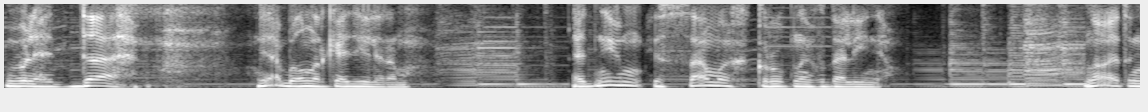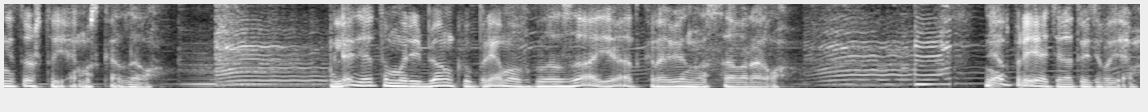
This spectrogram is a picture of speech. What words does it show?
Блять, да. Я был наркодилером. Одним из самых крупных в долине. Но это не то, что я ему сказал. Глядя этому ребенку прямо в глаза, я откровенно соврал. «Нет, приятель», — ответил я.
